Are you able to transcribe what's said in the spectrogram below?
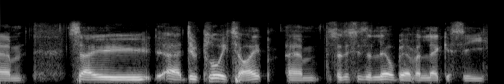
um, so uh, deploy type. Um, so this is a little bit of a legacy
